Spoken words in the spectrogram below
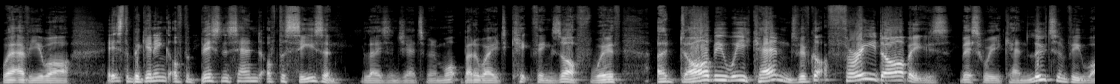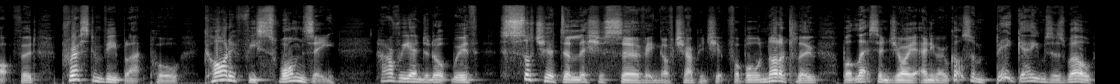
wherever you are. It's the beginning of the business end of the season, ladies and gentlemen. And what better way to kick things off with a derby weekend? We've got three derbies this weekend: Luton v Watford, Preston v Blackpool, Cardiff v Swansea, how have we ended up with such a delicious serving of Championship football? Not a clue, but let's enjoy it anyway. We've got some big games as well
